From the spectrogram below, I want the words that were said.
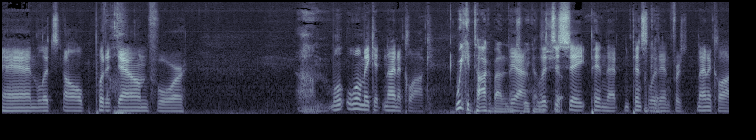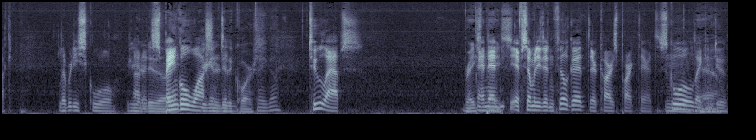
and let's. I'll put it down for. Um, we'll we'll make it nine o'clock. We can talk about it next yeah, week on let's the show. just say pin that pencil it in for nine o'clock. Liberty School You're out gonna at do the- Spangle, You're going to do the course. There you go. Two laps, Race and then if somebody didn't feel good, their car's parked there at the school. they yeah. can do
